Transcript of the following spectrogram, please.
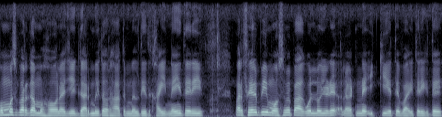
ਹੁਮਸ ਵਰਗਾ ਮਾਹੌਲ ਹੈ ਜੀ। ਗਰਮੀ ਤੋਂ ਰਾਹਤ ਮਿਲਦੀ ਦਿਖਾਈ ਨਹੀਂ ਦੇ ਰਹੀ। ਪਰ ਫਿਰ ਵੀ ਮੌਸਮ ਵਿਭਾਗ ਵੱਲੋਂ ਜਿਹੜੇ ਅਲਰਟ ਨੇ 21 ਅਤੇ 22 ਤਰੀਕ ਤੇ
